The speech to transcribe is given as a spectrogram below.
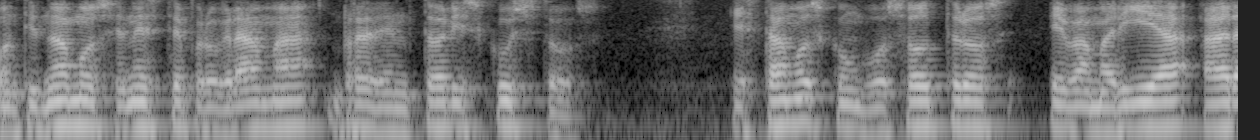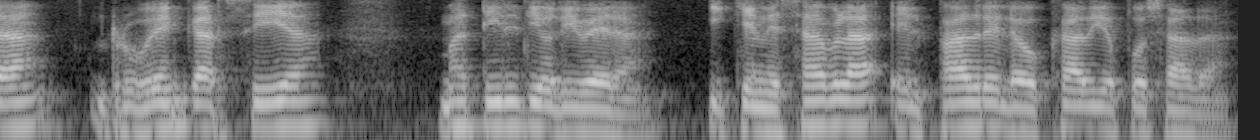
Continuamos en este programa Redentoris Custos. Estamos con vosotros Eva María Ara, Rubén García, Matilde Olivera y quien les habla el Padre Leocadio Posada.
